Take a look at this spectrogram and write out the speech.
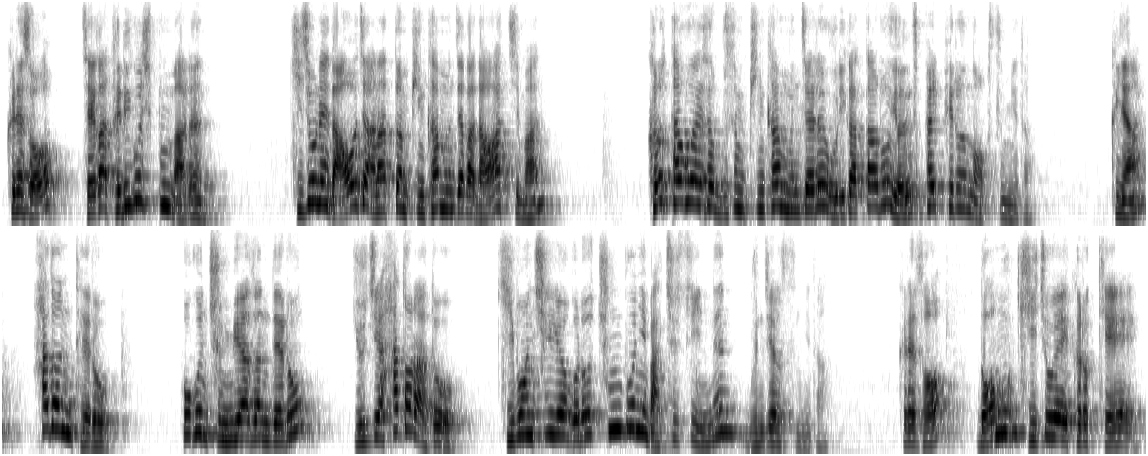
그래서 제가 드리고 싶은 말은 기존에 나오지 않았던 빈칸 문제가 나왔지만 그렇다고 해서 무슨 빈칸 문제를 우리가 따로 연습할 필요는 없습니다. 그냥 하던 대로 혹은 준비하던 대로 유지하더라도 기본 실력으로 충분히 맞출 수 있는 문제였습니다. 그래서 너무 기조에 그렇게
